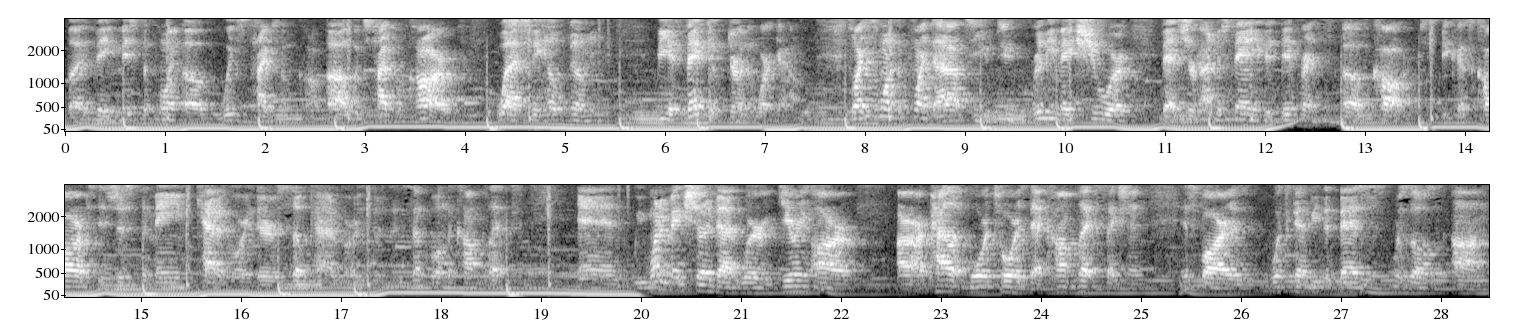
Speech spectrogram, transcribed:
but they miss the point of which types of uh, which type of carb will actually help them be effective during the workout. So I just wanted to point that out to you to really make sure that you're understanding the difference of carbs because carbs is just the main category. There are subcategories. There's the simple and the complex. And we want to make sure that we're gearing our, our, our palate more towards that complex section as far as what's going to be the best results um,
